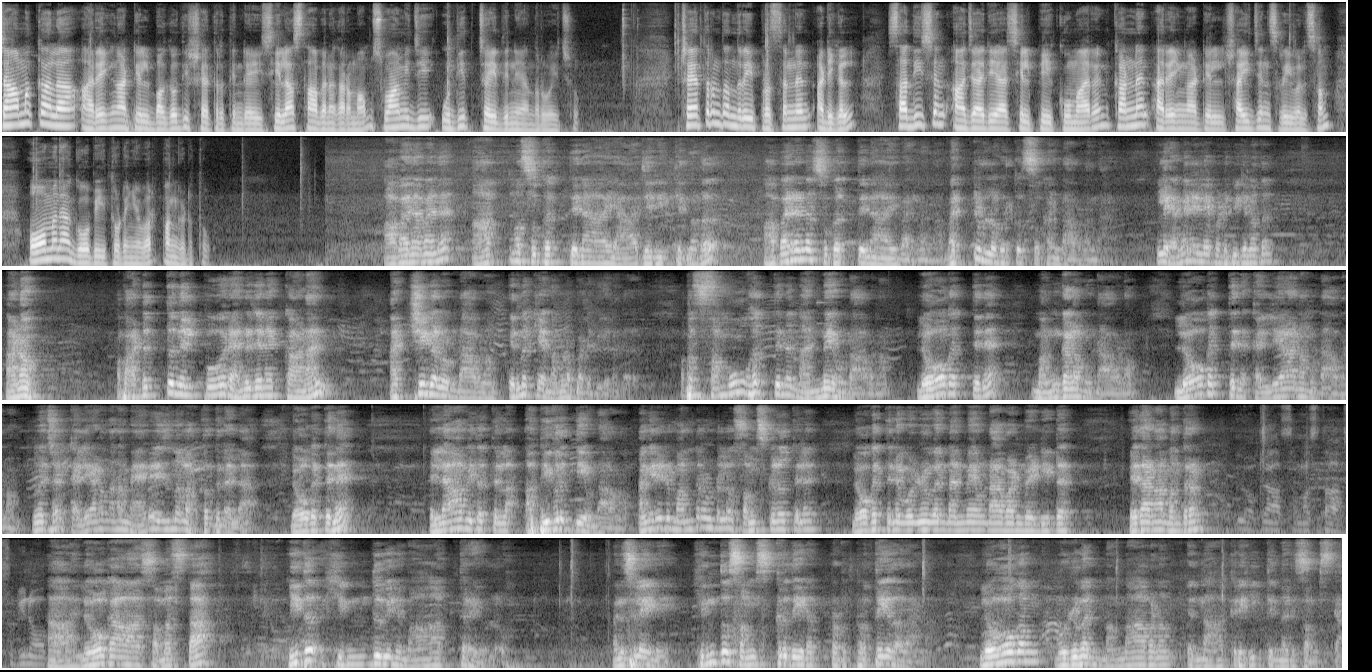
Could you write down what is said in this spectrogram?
ചാമക്കാല അരയങ്ങാട്ടിൽ ഭഗവതി ക്ഷേത്രത്തിന്റെ ശിലാസ്ഥാപന കർമ്മം സ്വാമിജി ഉദിത് ചൈതന്യ നിർവഹിച്ചു. ക്ഷേത്രം തന്ത്രി പ്രസന്നൻ അടികൾ സതീശൻ ആചാര്യ ശില്പി കുമാരൻ കണ്ണൻ അരയങ്ങാട്ടിൽ ഷൈജൻ ശ്രീവത്സം ഓമന ഗോപി തുടങ്ങിയവർ പങ്കെടുത്തു. അവനവന് ആത്മസുഖത്തിനായി ആചരിക്കുന്നത് അവരന സുഖത്തിനായി വരണം മറ്റുള്ളവർക്ക് സുഖം ഉണ്ടാവണം എന്നാണ് അല്ലേ? അങ്ങനെയല്ലേ പഠിപ്പിക്കുന്നത്? ആണോ? അപ്പൊ അടുത്ത് നിൽപ്പോരനുജനെ കാണാൻ അക്ഷികൾ ഉണ്ടാവണം എന്നൊക്കെയാണ് നമ്മൾ പഠിപ്പിക്കുന്നത്. അപ്പൊ സമൂഹത്തിന് നന്മയുണ്ടാവണം ലോകത്തിന് മംഗളം ഉണ്ടാവണം ലോകത്തിന് കല്യാണം ഉണ്ടാവണം എന്ന് വെച്ചാൽ കല്യാണം എന്ന് പറഞ്ഞാൽ മാരേജ് എന്നുള്ള അർത്ഥത്തിലല്ല. ലോകത്തിന് എല്ലാവിധത്തിലുള്ള അഭിവൃദ്ധി ഉണ്ടാവണം. അങ്ങനെ ഒരു മന്ത്രം ഉണ്ടല്ലോ സംസ്കൃതത്തിൽ ലോകത്തിന് മുഴുവൻ നന്മ ഉണ്ടാവാൻ വേണ്ടിയിട്ട്. ഏതാണ് ആ മന്ത്രം? ആ ലോകാ സമസ്ത ഇത് ഹിന്ദുവിന് മാത്രമേ ഉള്ളൂ. മനസ്സിലായില്ലേ? ഹിന്ദു സംസ്കൃതിയുടെ പ്ര- പ്രത്യേകത അതാണ്. ലോകം മുഴുവൻ നന്നാവണം എന്ന് ആഗ്രഹിക്കുന്ന ഒരു സംസ്കാരം.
